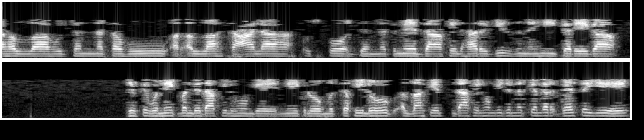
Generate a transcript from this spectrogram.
اللہ جنت اور اللہ تعالی اس کو جنت میں داخل ہرگز نہیں کرے گا۔ جیسے وہ نیک بندے داخل ہوں گے، نیک لوگ، متقی لوگ اللہ کے داخل ہوں گے جنت کے اندر، ویسے یہ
